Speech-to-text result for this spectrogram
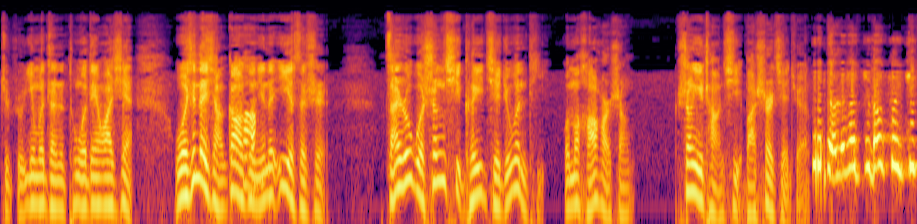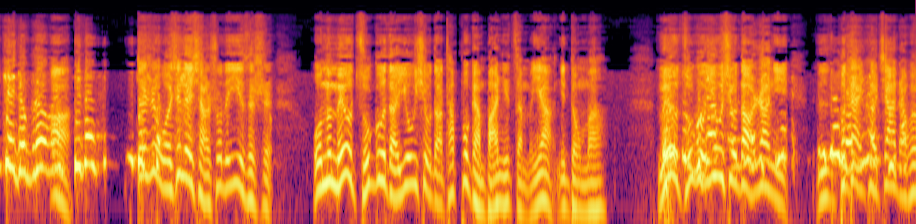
就是因为咱是通过电话线，我现在想告诉您的意思是，咱如果生气可以解决问题，我们好好生，生一场气把事儿解决了。我那个知道生气解决不了问啊题，但是但是我现在想说的意思是，我们没有足够的优秀到他不敢把你怎么样，你懂吗？没有足够优秀到让你呃不代课，家长会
